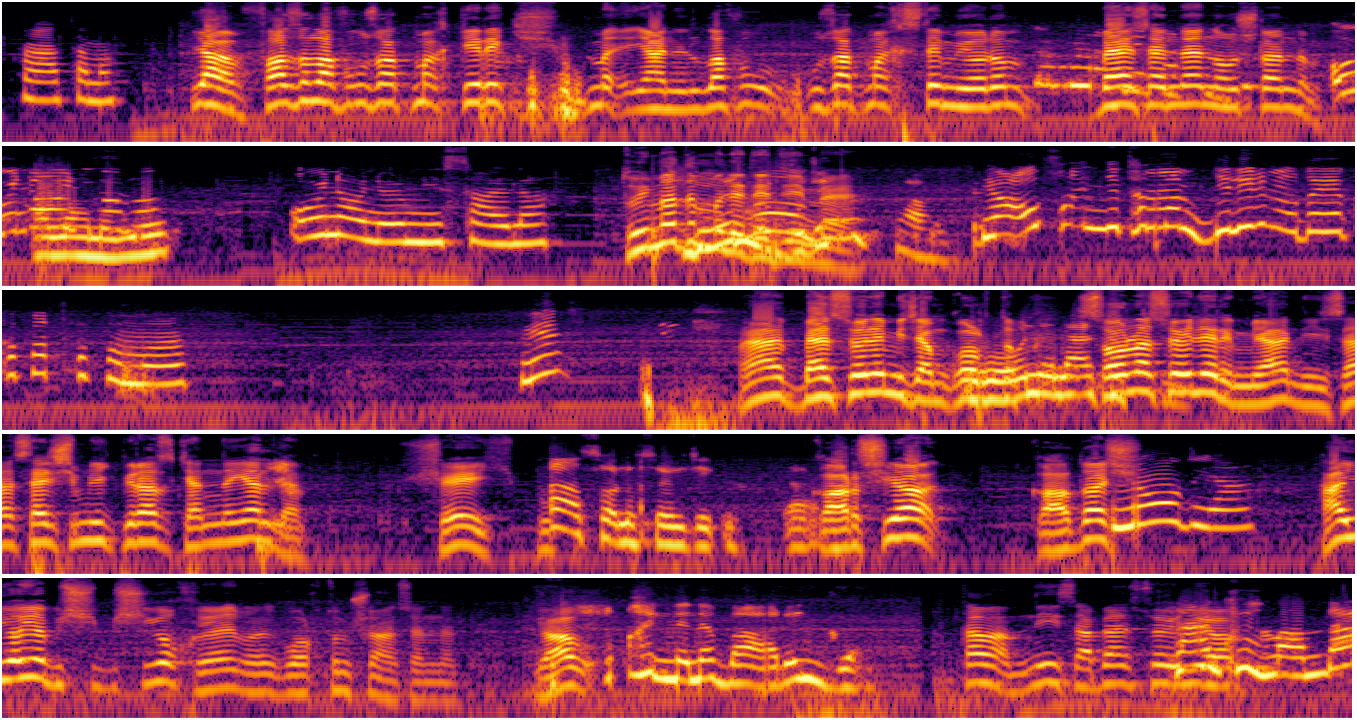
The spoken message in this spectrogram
Ha tamam. Ya fazla lafı uzatmak gerek yani lafı uzatmak istemiyorum. Ben senden hoşlandım. Oyun oynuyorum. Oyun oynuyorum Nisa'yla. Duymadın mı ne dediğimi? Ya of anne tamam gelirim odaya kapat kapımı. Ne? Ha, ben söylemeyeceğim korktum. Sonra söylerim ya Nisa. Sen şimdilik biraz kendine gel de. Şey bu Daha sonra söyleyecek. karşıya kardeş. Ne oldu ya? Ha yo yo bir şey bir şey yok ya. Korktum şu an senden. Ya Annene bağırınca. tamam Nisa ben Sen söylüyorum. kullan da.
